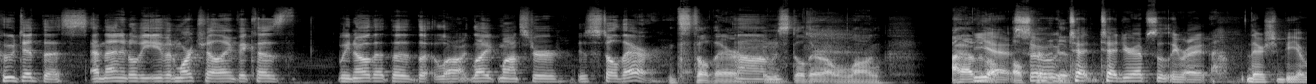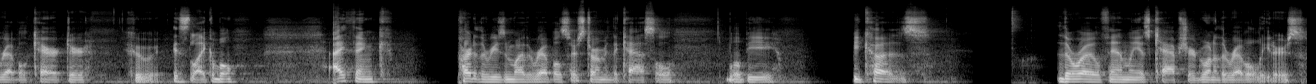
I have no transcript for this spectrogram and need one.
who did this?" And then it'll be even more chilling because. We know that the, the light monster is still there. It's still there. it Um, was still there all along. I have an Yeah, al- so. Ted, Ted, you're absolutely right. There should be a rebel character who is likable. I think part of the reason why the rebels are storming the castle will be because the royal family has captured one of the rebel leaders.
